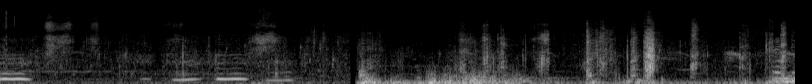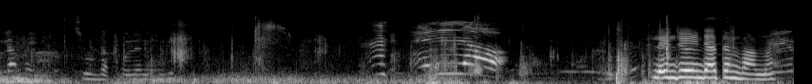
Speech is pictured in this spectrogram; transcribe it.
കയറും ഫ്രണ്ടിൽ അമ്മ ഇരിക്കും ചൂണ്ടപ്പോലെ അല്ലെങ്കിൽ ലഞ്ച് അതിന്റെ അകത്ത് എന്താ അമ്മ വേറെ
